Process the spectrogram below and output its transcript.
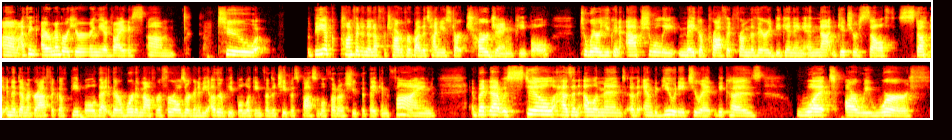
um, I think I remember hearing the advice um, to be a confident enough photographer by the time you start charging people to where you can actually make a profit from the very beginning and not get yourself stuck in a demographic of people that their word of mouth referrals are going to be other people looking for the cheapest possible photo shoot that they can find. But that was still has an element of ambiguity to it because what are we worth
